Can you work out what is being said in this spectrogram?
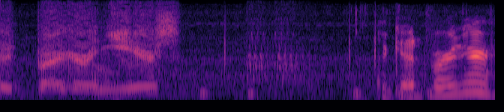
Good burger in years. A good burger?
